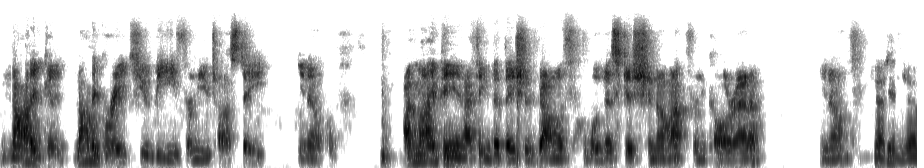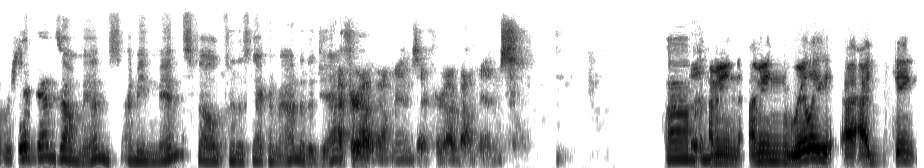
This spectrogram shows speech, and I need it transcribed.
not a good, not a great QB from Utah State. You know, in my opinion, I think that they should have gone with Laviska Shenault from Colorado. You know, Justin Or Jefferson. Denzel Mims. I mean, Mims fell to the second round of the Jets. I forgot about Mims. I forgot about Mims. Um, I mean, I mean, really, I, I think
